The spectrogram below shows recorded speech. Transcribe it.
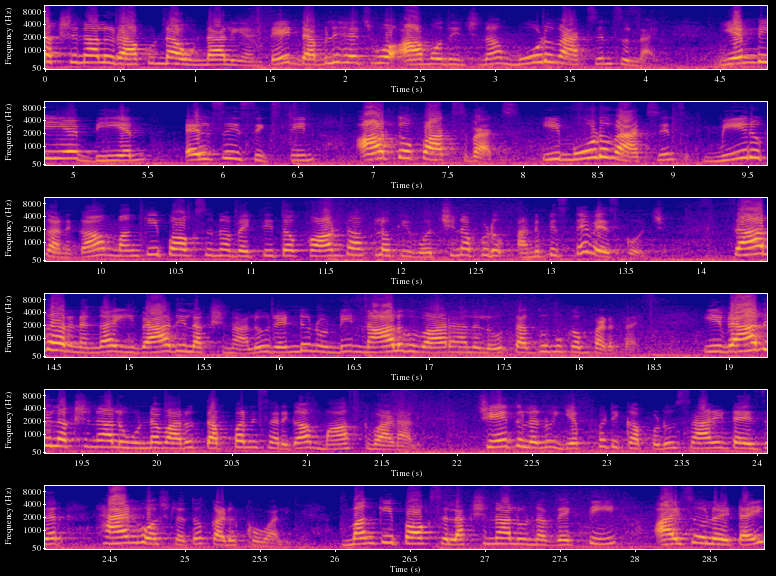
లక్షణాలు రాకుండా ఉండాలి అంటే డబ్ల్యూహెచ్ఓ ఆమోదించిన మూడు వ్యాక్సిన్స్ ఉన్నాయి. MVA BN LC sixteen orthopox vax ఈ మూడు వ్యాక్సిన్స్ మీరు కనుక మంకీ పాక్స్ ఉన్న వ్యక్తితో కాంటాక్ట్లోకి వచ్చినప్పుడు అనిపిస్తే వేసుకోవచ్చు. సాధారణంగా ఈ వ్యాధి లక్షణాలు రెండు నుండి నాలుగు వారాలలో తగ్గుముఖం పడతాయి. ఈ వ్యాధి లక్షణాలు ఉన్నవారు తప్పనిసరిగా మాస్క్ వాడాలి. చేతులను ఎప్పటికప్పుడు శానిటైజర్ హ్యాండ్ వాష్లతో కడుక్కోవాలి. మంకీ పాక్స్ లక్షణాలు ఉన్న వ్యక్తి ఐసోలేట్ అయి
